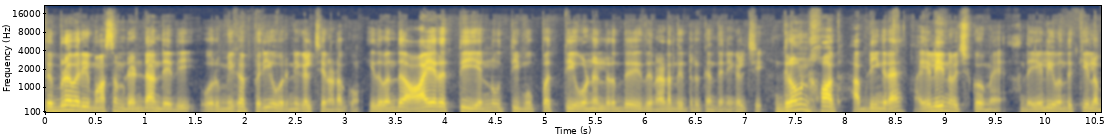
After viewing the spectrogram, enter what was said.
பிப்ரவரி மாதம் ரெண்டாம் தேதி ஒரு மிகப்பெரிய ஒரு நிகழ்ச்சி நடக்கும். இது வந்து ஆயிரத்தி எண்ணூற்றி முப்பத்தி ஒன்றுலேருந்து இது நடந்துகிட்டு இருக்கு இந்த நிகழ்ச்சி. கிரவுண்ட் ஹாக் அப்படிங்கிற எலின்னு வச்சுக்கோமே அந்த எலி வந்து கீழே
